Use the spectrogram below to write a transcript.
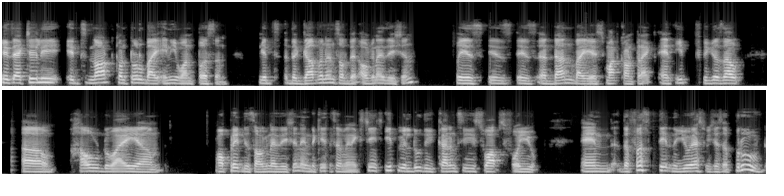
it's actually it's not controlled by any one person. It's the governance of that organization is is is uh, done by a smart contract, and it figures out uh, how do I um, operate this organization. In the case of an exchange, it will do the currency swaps for you. And the first state in the U.S. which has approved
